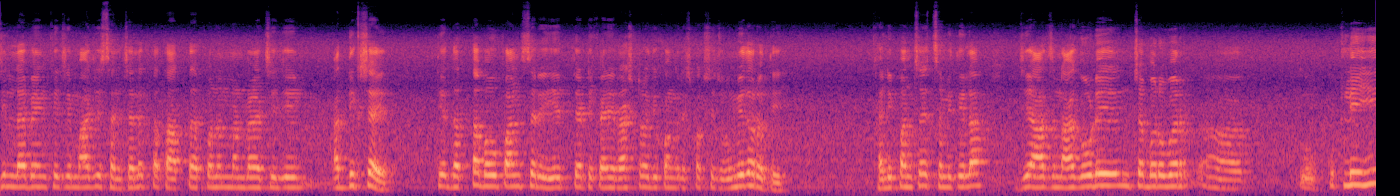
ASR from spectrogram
जिल्हा बँकेचे माजी संचालक तथा आत्ता पणन मंडळाचे जे अध्यक्ष आहेत ते दत्ताभाऊ पानसरे हे त्या ठिकाणी राष्ट्रवादी काँग्रेस पक्षाचे उमेदवार होते. खाली पंचायत समितीला जे आज नागवडेंच्या बरोबर कु- कुठलीही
